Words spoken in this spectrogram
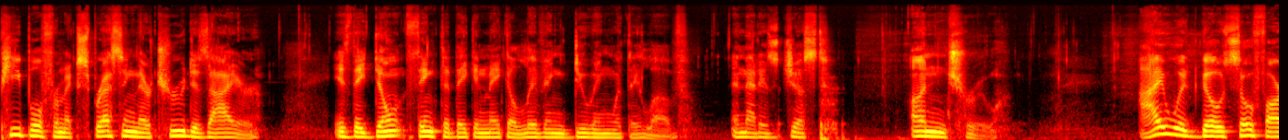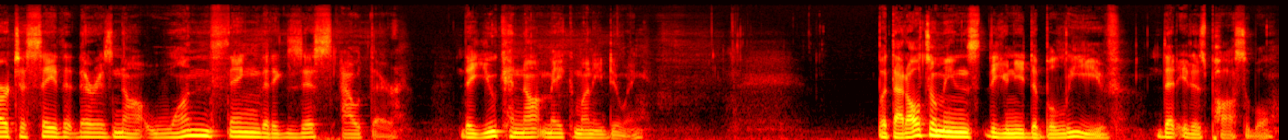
people from expressing their true desire is they don't think that they can make a living doing what they love. And that is just untrue. I would go so far to say that there is not one thing that exists out there that you cannot make money doing. But that also means that you need to believe that it is possible.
